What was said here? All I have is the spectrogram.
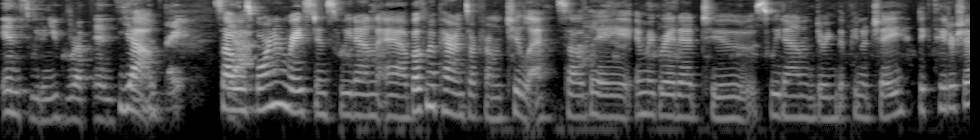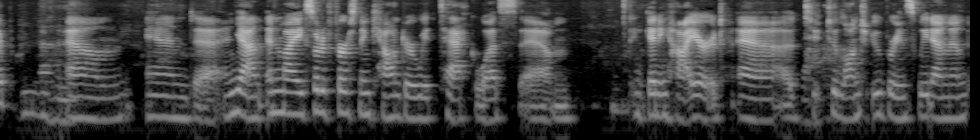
in Sweden. You grew up in Sweden, yeah. right? So yeah. I was born and raised in Sweden. Uh, both my parents are from Chile, so they immigrated to Sweden during the Pinochet dictatorship. Mm-hmm. Um, and uh, and yeah, and my sort of first encounter with tech was um, getting hired uh, to wow. to launch Uber in Sweden, and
